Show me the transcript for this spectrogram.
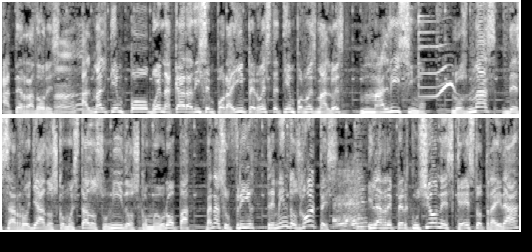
aterradores. ¿Ah? Al mal tiempo, buena cara, dicen por ahí, pero este tiempo no es malo, es malísimo. Los más desarrollados como Estados Unidos, como Europa, van a sufrir tremendos golpes y las repercusiones que esto traerá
